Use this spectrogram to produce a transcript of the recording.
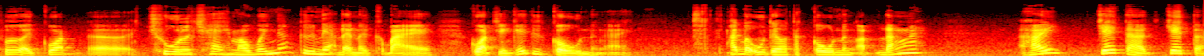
ធ្វើឲ្យគាត់ឈួលឆេះមកវិញហ្នឹងគឺអ្នកដែលនៅក្បែរគាត់ជាងគេគឺកូនហ្នឹងឯង ហើយបើឧទាហរណ៍ថាកូននឹងអត់ដឹងណាហើយចេះតែចេះតែ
